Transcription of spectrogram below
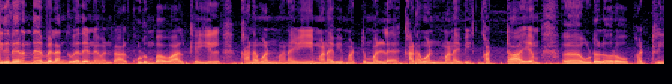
இதிலிருந்து விளங்குவது என்னவென்றால் குடும்ப வாழ்க்கையில் கணவன் மனைவி மனைவி மட்டுமல்ல கணவன் மனைவி கட்டாயம் உடலுறவு பற்றி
